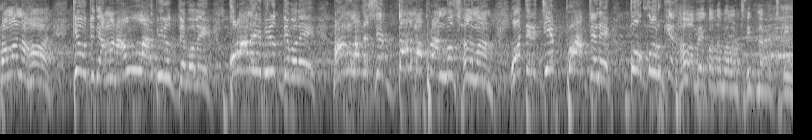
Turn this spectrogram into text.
প্রমাণ হয়, কেউ যদি আমার আল্লাহর বিরুদ্ধে বলে, কোরআনের বিরুদ্ধে বলে, বাংলাদেশের ধর্মপ্রাণ মুসলমান, ওদের যে পা টেনে কুকুরকে খাওয়াবে, কথা বলো ঠিক না ঠিক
